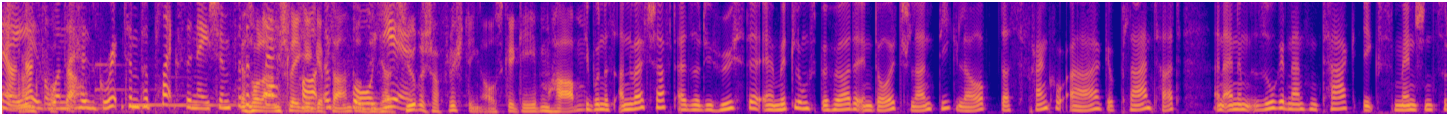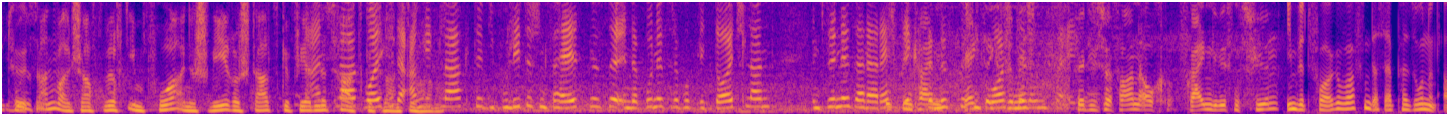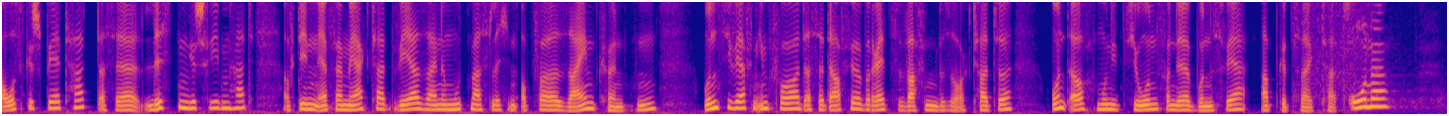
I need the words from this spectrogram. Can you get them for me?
Er soll Anschläge geplant und sich als syrischer Flüchtling ausgegeben haben. Die Bundesanwaltschaft, also die höchste Ermittlungsbehörde in Deutschland, die glaubt, dass Franco A. geplant hat, an einem sogenannten Tag X Menschen zu töten. Die Bundesanwaltschaft wirft ihm vor, eine schwere staatsgefährdende Tat wollte der Angeklagte die politischen Verhältnisse in der Bundesrepublik Deutschland im Sinne seiner rechtsextremistischen Vorstellungen Ich werde dieses Verfahren auch freien Gewissens führen. Ihm wird vorgeworfen, dass er Personen ausgespäht hat, dass er Listen geschrieben hat, auf denen er vermerkt hat, wer seine mutmaßlichen Opfer sein könnten. Und sie werfen ihm vor, dass er dafür bereits Waffen besorgt hatte und auch Munition von der Bundeswehr abgezeigt hat. Ohne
